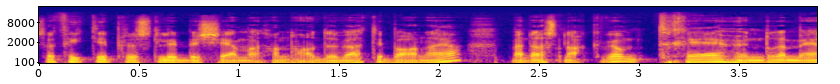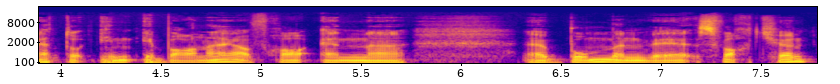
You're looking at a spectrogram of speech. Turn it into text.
Så fikk de plutselig beskjed om at han hadde vært i Baneheia. Men da snakker vi om 300 meter inn i Baneheia fra en uh, bommen ved Svartkjønn.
